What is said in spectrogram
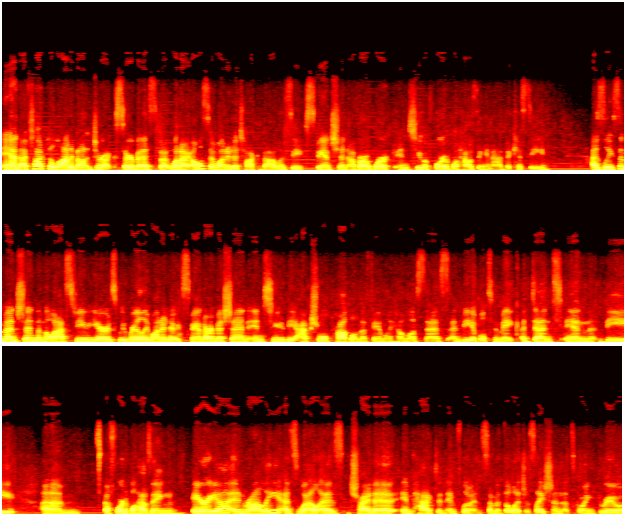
And I've talked a lot about direct service, but what I also wanted to talk about was the expansion of our work into affordable housing and advocacy. As Lisa mentioned, in the last few years, we really wanted to expand our mission into the actual problem of family homelessness and be able to make a dent in the um, affordable housing area in Raleigh, as well as try to impact and influence some of the legislation that's going through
